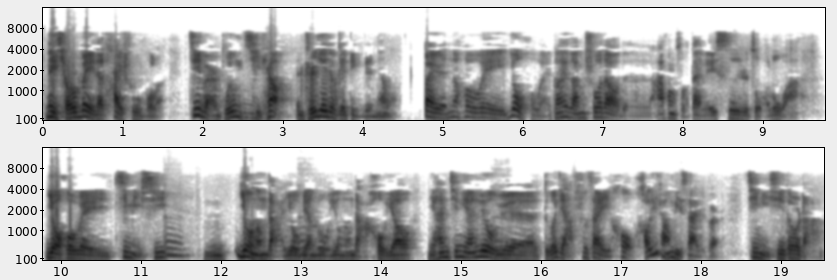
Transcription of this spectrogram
那球喂的太舒服了，基本上不用起跳，直接就给顶进去了。拜仁的后卫右后卫，刚才咱们说到的阿方索·戴维斯是左路啊，右后卫基米希，嗯嗯，又能打右边路，又能打后腰。你看今年六月德甲复赛以后，好几场比赛里边，基米希都是打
